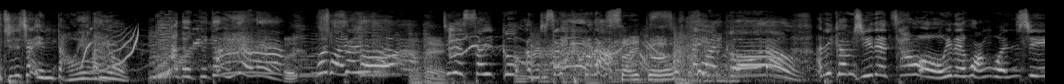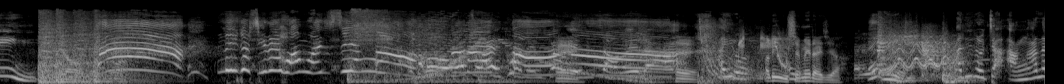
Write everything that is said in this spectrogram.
哎呦，安诺，今日才引导的，哎呦，啊，都知道你了呢，我帅哥，这个帅哥，啊，不是帅哥啦，帅哥，帅哥啦。啊！你敢是迄个超偶，迄个黄文兴？啊！你就是那黄文兴哦！我来看，很早的啦。哎呦！啊！你有啥物代志啊？哎呦！啊！你都遮红安尼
